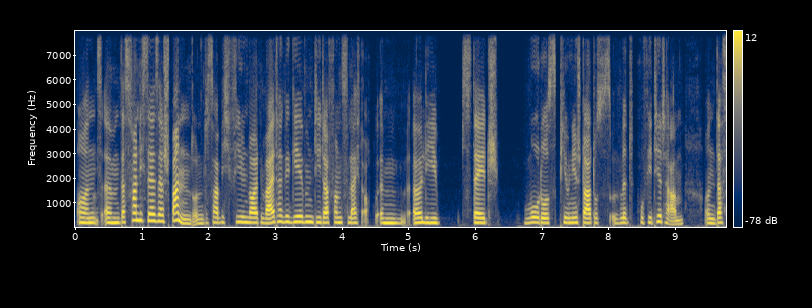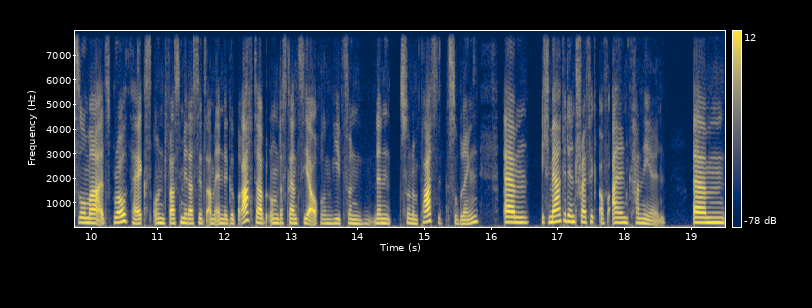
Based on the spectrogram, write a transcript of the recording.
Und ähm, das fand ich sehr, sehr spannend und das habe ich vielen Leuten weitergegeben, die davon vielleicht auch im Early Stage Modus, Pionierstatus mit profitiert haben. Und das so mal als Growth Hacks und was mir das jetzt am Ende gebracht hat, um das Ganze ja auch irgendwie einen, zu einem Fazit zu bringen. Ähm, ich merke den Traffic auf allen Kanälen. Ähm,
